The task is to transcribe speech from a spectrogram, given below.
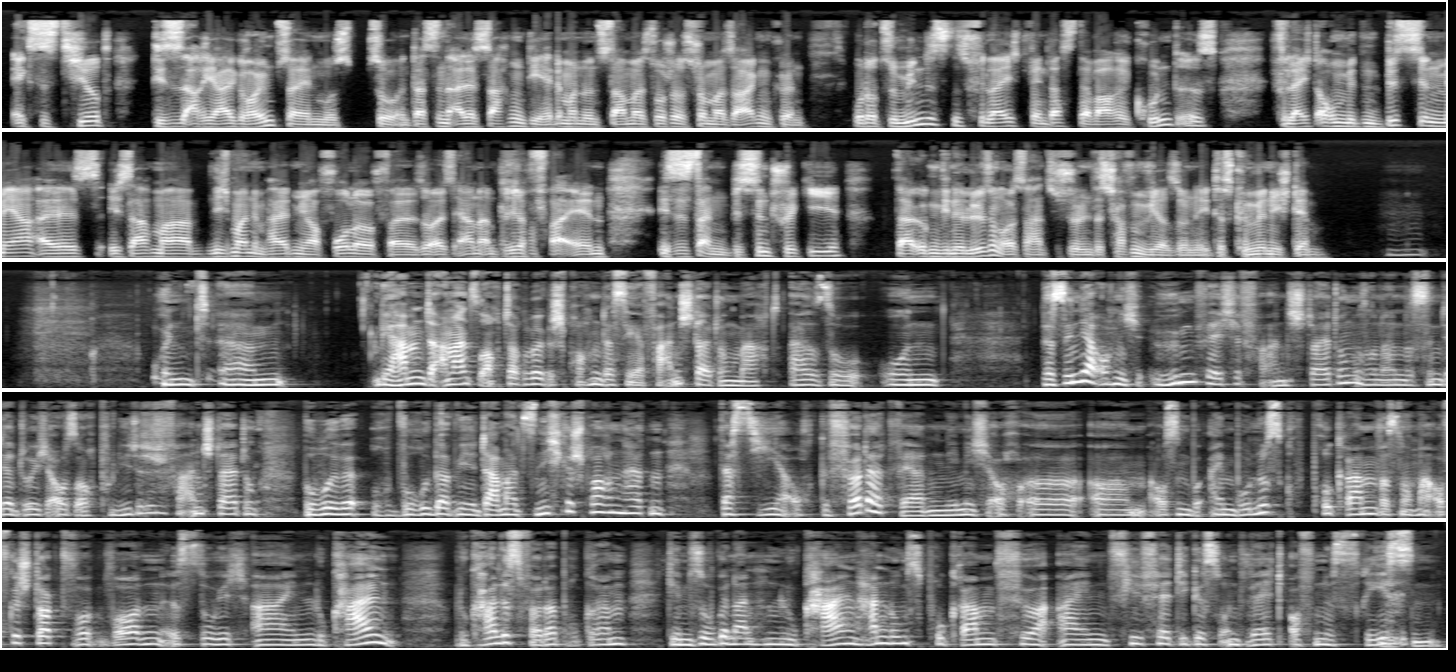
existiert, dieses Areal geräumt sein muss. So, und das sind alles Sachen, die hätte man uns damals durchaus schon mal sagen können. Oder zumindestens vielleicht, wenn das der wahre Grund ist, vielleicht auch mit ein bisschen mehr als, ich sag mal, nicht mal in einem halben Jahr Vorlauf, weil so als ehrenamtlicher Verein ist es dann ein bisschen tricky, da irgendwie eine Lösung aus der Hand zu stellen. Das schaffen wir so nicht, das können wir nicht stemmen. Und ähm wir haben damals auch darüber gesprochen, dass ihr Veranstaltungen macht. Also, und Das sind ja auch nicht irgendwelche Veranstaltungen, sondern das sind ja durchaus auch politische Veranstaltungen, worüber, worüber wir damals nicht gesprochen hatten, dass die ja auch gefördert werden, nämlich auch äh, ähm, aus einem Bundesprogramm, was nochmal aufgestockt worden ist durch ein lokalen, lokales Förderprogramm, dem sogenannten lokalen Handlungsprogramm für ein vielfältiges und weltoffenes Dresden. Mhm.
